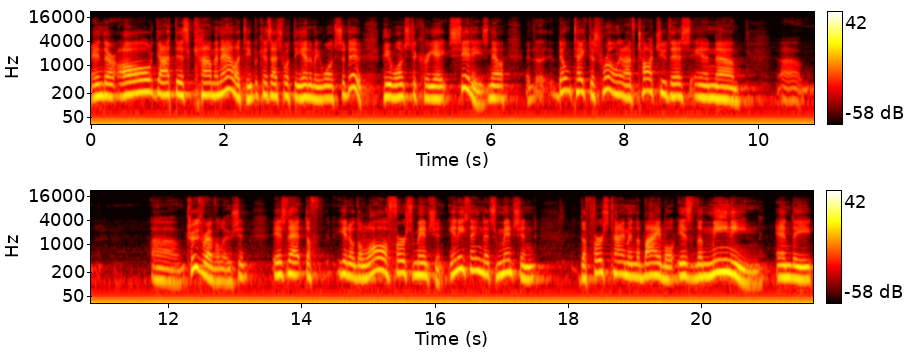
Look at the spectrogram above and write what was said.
And they're all got this commonality because that's what the enemy wants to do. He wants to create cities. Now, don't take this wrong, and I've taught you this in uh, uh, uh, Truth Revolution, is that the, you know, the law first mentioned, anything that's mentioned the first time in the Bible is the meaning and the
